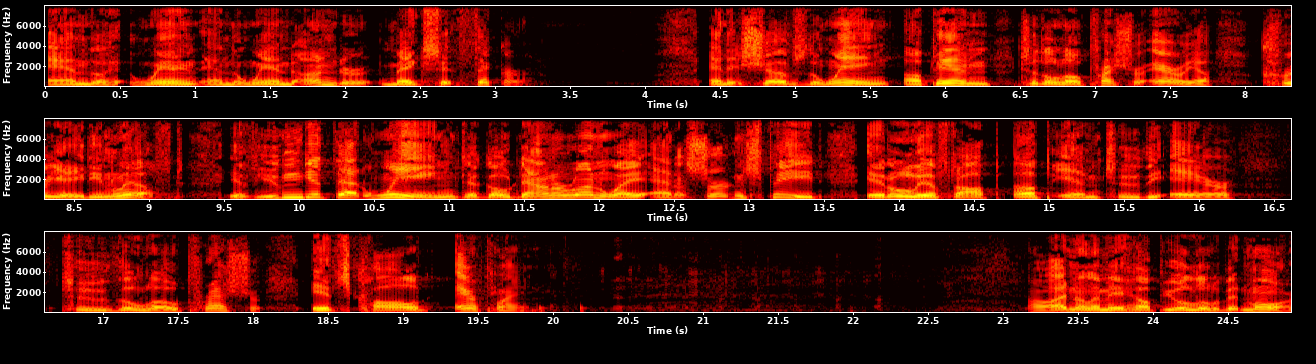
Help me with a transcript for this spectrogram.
And the wind and the wind under makes it thicker. And it shoves the wing up into the low pressure area, creating lift. If you can get that wing to go down a runway at a certain speed, it'll lift up up into the air to the low pressure. It's called airplane. All right, now let me help you a little bit more.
